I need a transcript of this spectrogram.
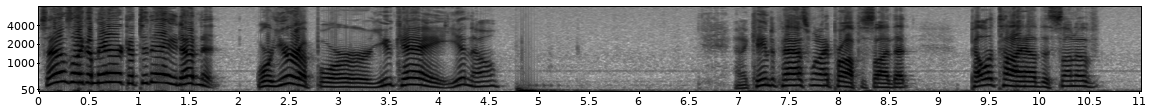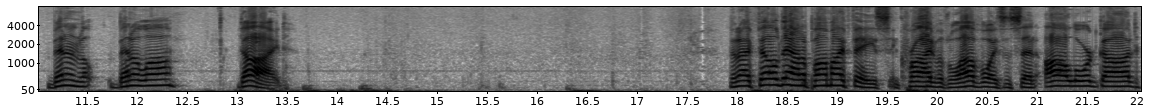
Sounds like America today, doesn't it? Or Europe or UK, you know. And it came to pass when I prophesied that Pelatiah, the son of Benaiah, died. Then I fell down upon my face and cried with a loud voice and said, Ah, Lord God,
